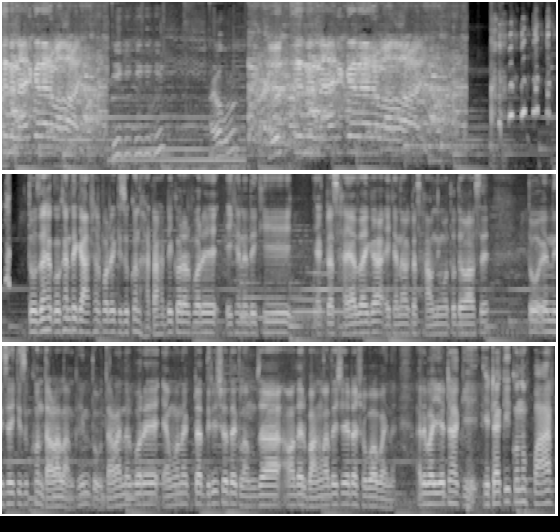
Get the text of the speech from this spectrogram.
দুধ চিনি নারকেলের মালাই কি কি কি কি বলুন। দুধ চিনি নারকেলের মালাই তো যাই হোক ওখান থেকে আসার পরে কিছুক্ষণ হাঁটাহাঁটি করার পরে এখানে দেখি একটা ছায়া জায়গা এখানেও একটা ছাউনি মতো দেওয়া আছে। তো এর নিচে কিছুক্ষণ দাঁড়ালাম কিন্তু দাঁড়ানোর পরে এমন একটা দৃশ্য দেখলাম যা আমাদের বাংলাদেশে এটা শোভা পায় না। আরে ভাই এটা কি? এটা কি কোনো পার্ক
